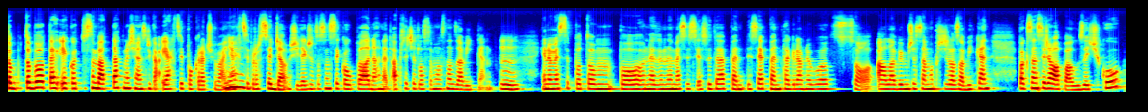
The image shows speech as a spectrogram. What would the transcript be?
to, to bylo tak, jako to jsem byla tak nadšená, jsem říkala, já chci pokračování, hmm. já chci prostě další, takže to jsem si koupila na hned a přečetla jsem ho snad za víkend. Hmm. Jenom jestli potom po, nevím, nevím jestli, jestli to je, pen, jestli je pentagram nebo co, ale vím, že jsem ho přečetla za víkend, pak jsem si dala pauzičku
